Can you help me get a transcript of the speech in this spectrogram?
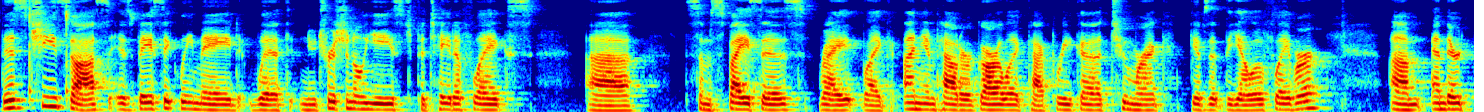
this cheese sauce is basically made with nutritional yeast, potato flakes, uh, some spices, right? Like onion powder, garlic, paprika, turmeric, gives it the yellow flavor. Um, and there are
